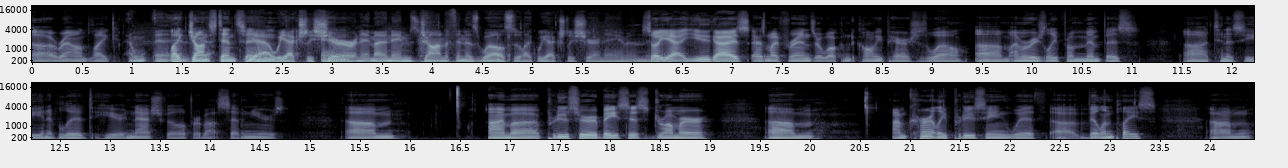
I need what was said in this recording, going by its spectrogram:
uh, around, like And, and- like John yeah. Stenson. Yeah, we actually share and- our name. My name's Jonathan as well, so like we actually share a name. And So yeah, you guys, as my friends, are welcome to call me Parrish as well. Um, I'm originally from Memphis, uh, Tennessee, and have lived here in Nashville for about seven years. Um, I'm a producer, bassist, drummer. Um, I'm currently producing with uh, Villain Place, um,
